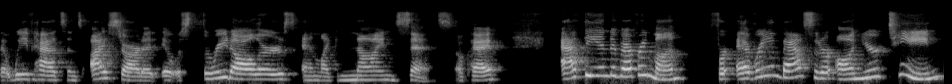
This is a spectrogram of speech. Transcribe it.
that we've had since I started. It was $3 and like 9 cents, okay? At the end of every month, for every ambassador on your team,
